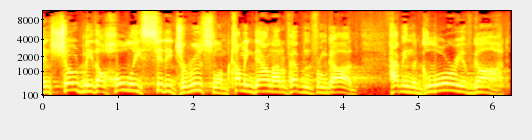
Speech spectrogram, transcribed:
and showed me the holy city, Jerusalem, coming down out of heaven from God, having the glory of God.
